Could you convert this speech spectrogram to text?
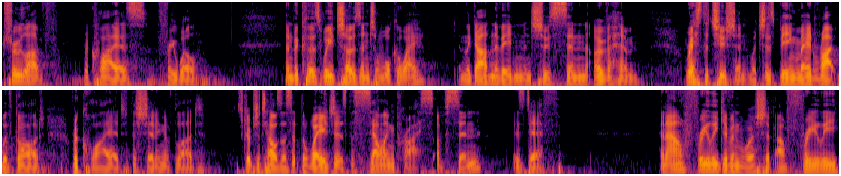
True love requires free will. And because we'd chosen to walk away in the Garden of Eden and choose sin over him, restitution, which is being made right with God, required the shedding of blood. Scripture tells us that the wages, the selling price of sin, is death. And our freely given worship, our freely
